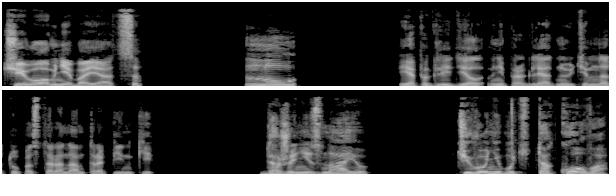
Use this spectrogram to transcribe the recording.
«Чего мне бояться?» «Ну...» Я поглядел в непроглядную темноту по сторонам тропинки. «Даже не знаю. Чего-нибудь такого».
